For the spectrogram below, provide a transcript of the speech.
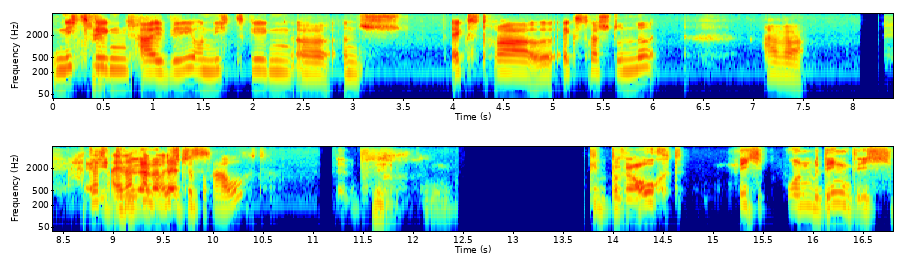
Nichts gegen AIW und nichts gegen äh, ein extra, äh, extra Stunde. Aber hat das Ey, einer von euch Matches, gebraucht? Nee. Gebraucht nicht unbedingt. Ich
